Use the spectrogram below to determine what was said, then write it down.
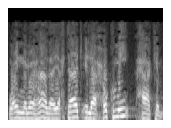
وإنما هذا يحتاج إلى حكم حاكم.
